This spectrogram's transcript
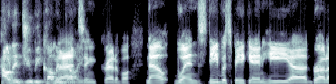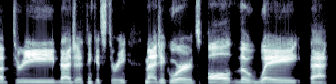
How did you become That's incredible. Now, when Steve was speaking, he uh, brought up three magic, I think it's three magic words all the way back,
